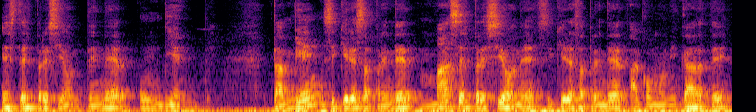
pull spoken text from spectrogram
esta expresión, tener un diente. También, si quieres aprender más expresiones, si quieres aprender a comunicarte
